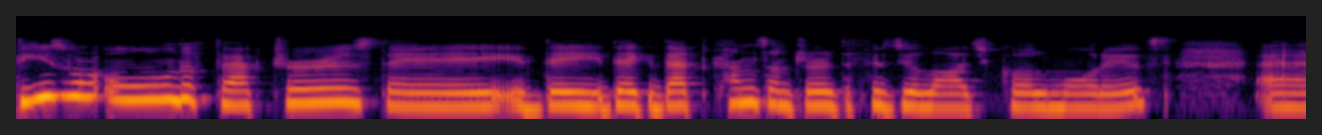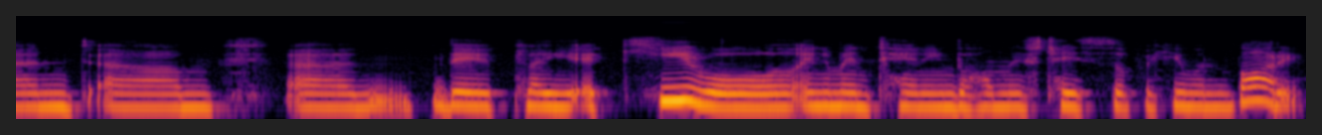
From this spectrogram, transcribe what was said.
these were all the factors they they, they that comes under the physiological motives. And, um, and they play a key role in maintaining the homeostasis of a human body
